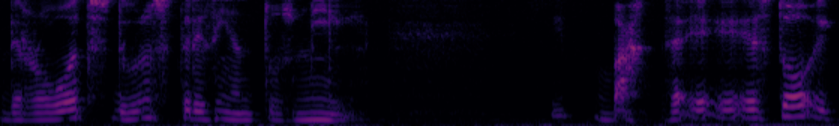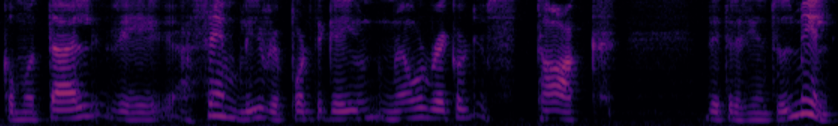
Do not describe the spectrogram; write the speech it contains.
de robots de unos 300 mil. Va, e, e, esto eh, como tal, Assembly reporta que hay un nuevo record stock de 300 mil.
